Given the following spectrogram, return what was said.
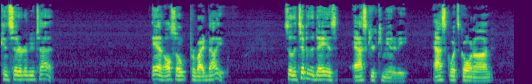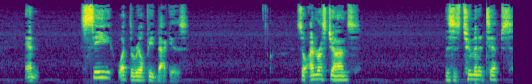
considerate of your time and also provide value. So the tip of the day is ask your community, ask what's going on, and see what the real feedback is. So I'm Russ Johns. This is Two Minute Tips,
